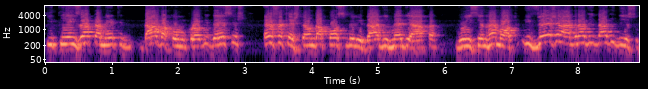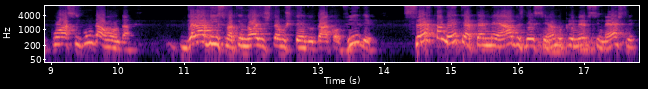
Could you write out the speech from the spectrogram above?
que tinha exatamente, dava como providências essa questão da possibilidade imediata do ensino remoto. E veja a gravidade disso, com a segunda onda gravíssima que nós estamos tendo da Covid, certamente até meados desse ano, no primeiro semestre,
